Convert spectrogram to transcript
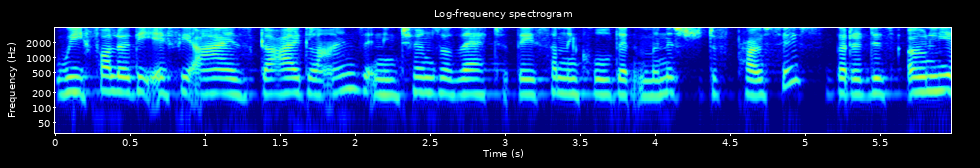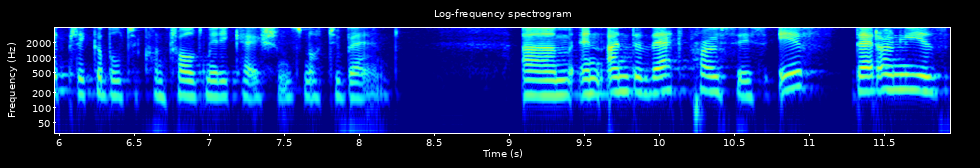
we follow the FEI's guidelines, and in terms of that, there's something called an administrative process, but it is only applicable to controlled medications, not to banned. Um, and under that process, if that only is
